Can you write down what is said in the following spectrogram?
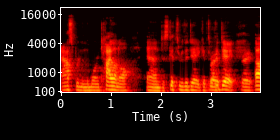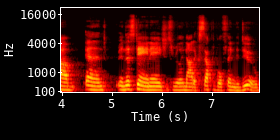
aspirin in the morning, Tylenol, and just get through the day, get through Right. the day. Right. Um, and in this day and age, it's really not acceptable thing to do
